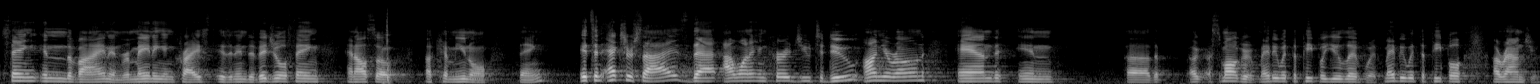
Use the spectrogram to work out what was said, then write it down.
staying in the vine and remaining in Christ is an individual thing and also a communal thing. It's an exercise that I want to encourage you to do on your own and in uh, the, a, a small group, maybe with the people you live with, maybe with the people around you.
